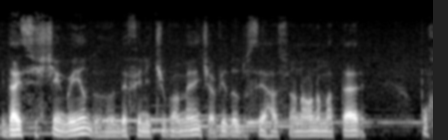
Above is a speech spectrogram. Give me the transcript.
e daí se extinguindo definitivamente a vida do ser racional na matéria, por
